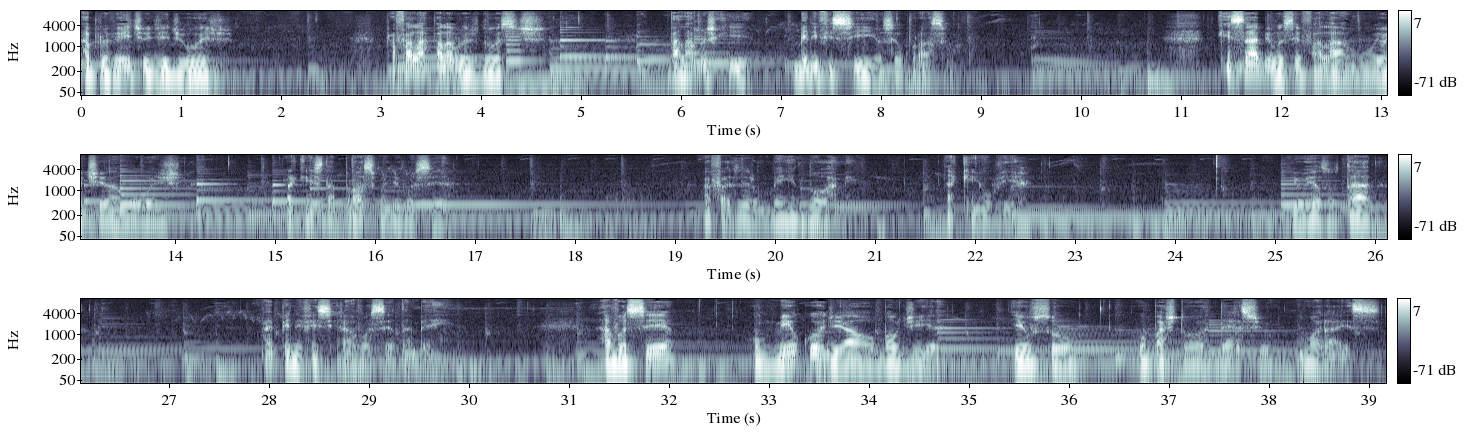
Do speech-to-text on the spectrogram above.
Aproveite o dia de hoje para falar palavras doces, palavras que beneficiem o seu próximo. Quem sabe você falar um eu te amo hoje para quem está próximo de você vai fazer um bem enorme a quem ouvir. E o resultado vai beneficiar você também. A você, o meu cordial bom dia. Eu sou o pastor Décio Moraes.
